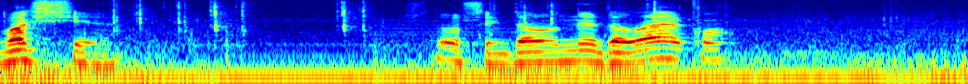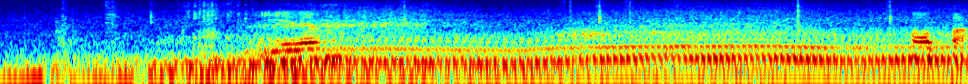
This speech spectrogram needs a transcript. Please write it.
Ваще. Що ж, недалеко. Їдемо. Опа.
